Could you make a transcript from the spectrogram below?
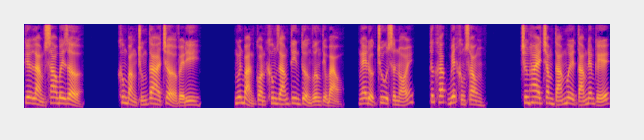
Kia làm sao bây giờ? Không bằng chúng ta trở về đi. Nguyên bản còn không dám tin tưởng Vương Tiểu Bảo, nghe được Chu Sơn nói, tức khắc biết không xong. chương 288 đem kế.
